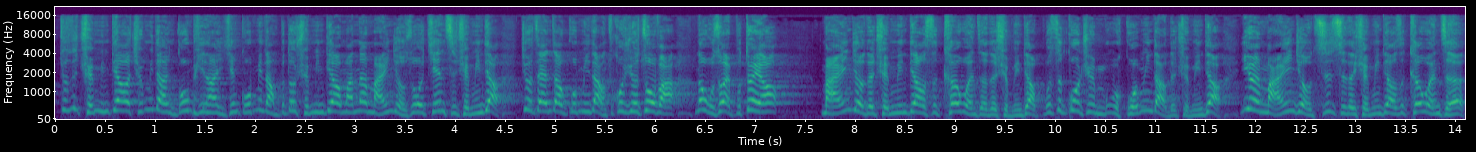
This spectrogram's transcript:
就是全民调，全民调很公平啊。以前国民党不都全民调吗？那马英九说坚持全民调，就按照国民党过去的做法。那我说哎，不对哦，马英九的全民调是柯文哲的全民调，不是过去国民党的全民调。因为马英九支持的全民调是柯文哲，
